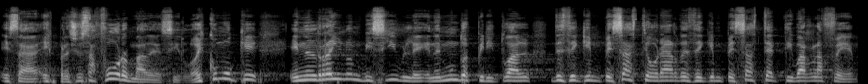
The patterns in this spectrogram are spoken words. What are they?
esa expresión, esa forma de decirlo. Es como que en el reino invisible, en el mundo espiritual, desde que empezaste a orar, desde que empezaste a activar la fe,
